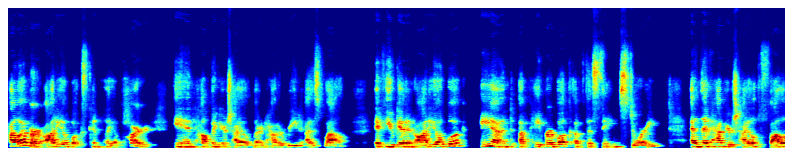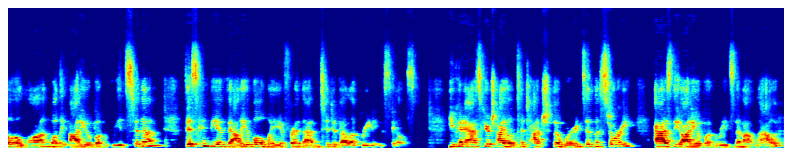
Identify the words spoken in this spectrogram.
However, audiobooks can play a part in helping your child learn how to read as well. If you get an audiobook and a paper book of the same story, and then have your child follow along while the audiobook reads to them, this can be a valuable way for them to develop reading skills. You can ask your child to touch the words in the story as the audiobook reads them out loud.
